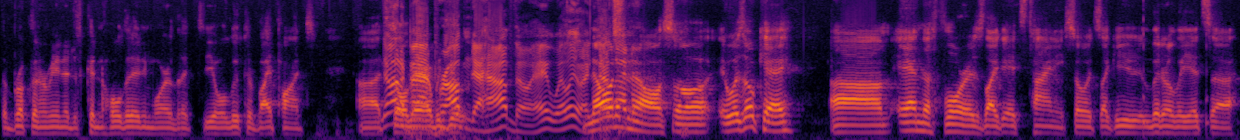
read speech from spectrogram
the Brooklin arena just couldn't hold it anymore. The, the old Luther Vipond. Uh, it's Not a still there. bad do- problem to have, though. Hey, Willie. Like no, that's- no, no. So it was okay. Um, and the floor is like it's tiny, so it's like you literally it's a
